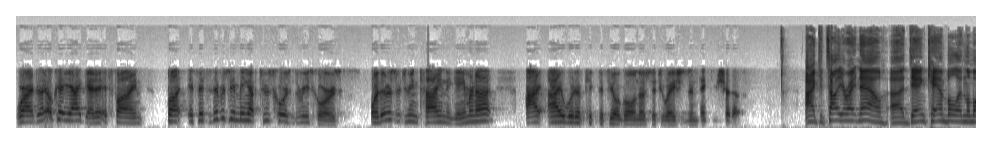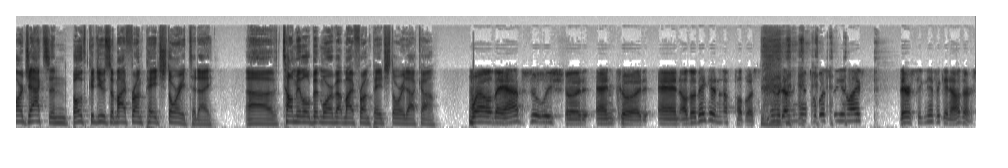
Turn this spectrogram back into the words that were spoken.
where I'd be like, okay, yeah, I get it, it's fine. But if it's the difference between being up two scores and three scores, or the difference between tying the game or not, I, I would have kicked the field goal in those situations and think you should have. I can tell you right now, uh, Dan Campbell and Lamar Jackson both could use a My Front Page story today. Uh, tell me a little bit more about myfrontpagestory.com. Well, they absolutely should and could. And although they get enough publicity, you know who doesn't get publicity in life? Their significant others,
